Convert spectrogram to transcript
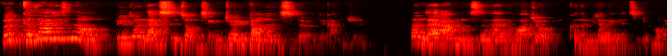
不是，可是它就是那种，比如说你在市中心就会遇到认识的人的感觉，那你在阿姆斯特丹的话，就可能比较没那机会。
